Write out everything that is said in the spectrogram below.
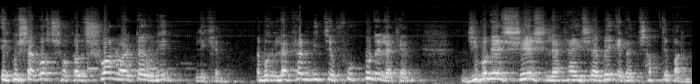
একুশে আগস্ট সকাল সোয়া নয়টায় উনি লিখেন এবং লেখার নিচে ফুটনোটে লেখেন, জীবনের শেষ লেখা হিসাবে এটা ছাপতে পারেন।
